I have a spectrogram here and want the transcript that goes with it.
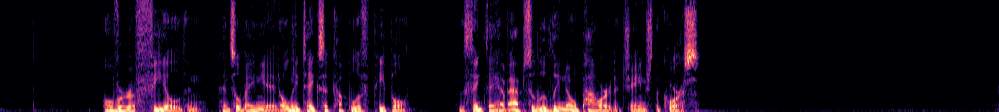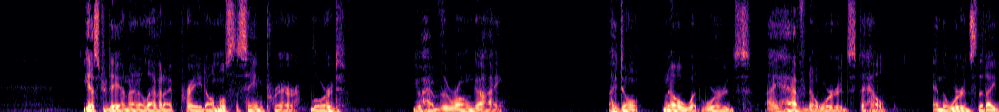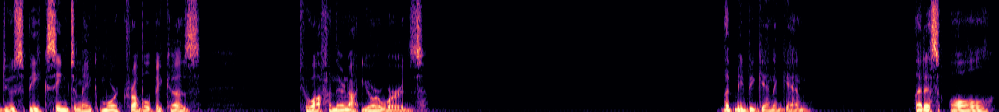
over a field in Pennsylvania, it only takes a couple of people who think they have absolutely no power to change the course. Yesterday on 9 11, I prayed almost the same prayer Lord, you have the wrong guy. I don't know what words, I have no words to help. And the words that I do speak seem to make more trouble because too often they're not your words. Let me begin again. Let us all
